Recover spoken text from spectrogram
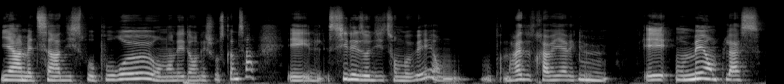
il y a un médecin à dispo pour eux On en est dans des choses comme ça. Et si les audits sont mauvais, on, on arrête de travailler avec eux. Mm. Et on met en place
